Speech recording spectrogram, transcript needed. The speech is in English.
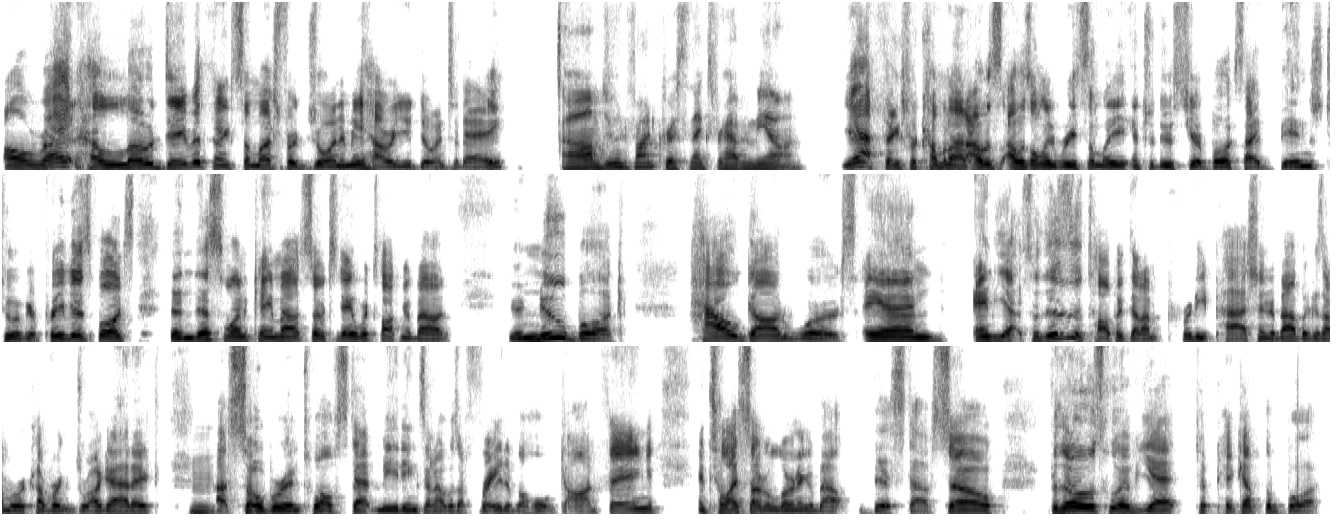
All right. Hello, David. Thanks so much for joining me. How are you doing today? I'm doing fine, Chris. Thanks for having me on. Yeah, thanks for coming on. I was I was only recently introduced to your books. I binged two of your previous books. Then this one came out. So today we're talking about your new book, How God Works. And and yeah, so this is a topic that I'm pretty passionate about because I'm a recovering drug addict, mm. uh, sober in 12 step meetings, and I was afraid of the whole God thing until I started learning about this stuff. So for those who have yet to pick up the book,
